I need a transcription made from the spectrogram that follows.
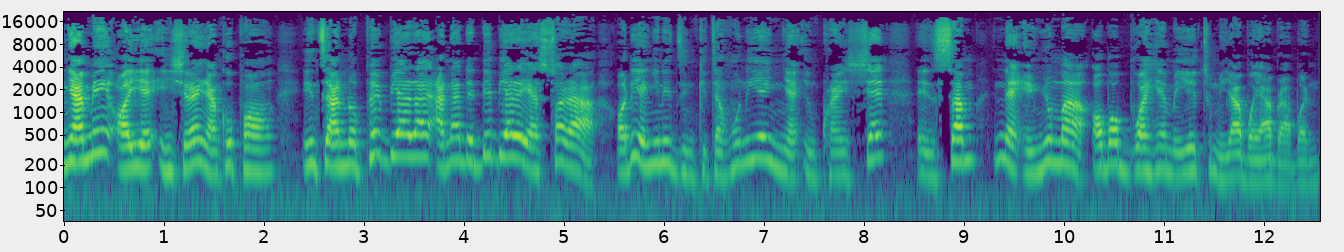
Nyami oye inshire nyankopon nti anope biara anade de biara ya swara ode yenyini dinkita ho ne yenya insam nsam na enwuma obobwa hia me yetumi ya boya abrabon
